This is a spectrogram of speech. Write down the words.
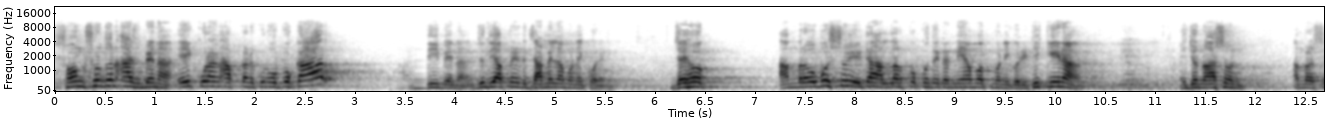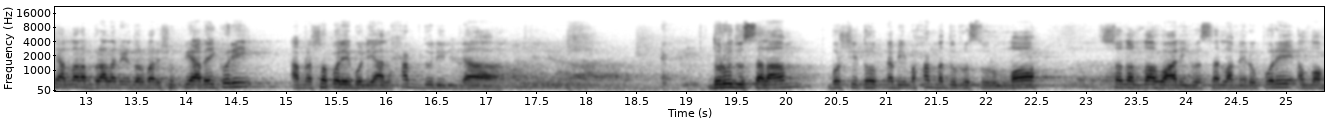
সংশোধন আসবে না। এই কোরআন আপনার কোনো উপকার দিবে না। যদি আপনি এটা জামেলা মনে করেন। যাই হোক, আমরা অবশ্যই এটা আল্লাহর পক্ষ থেকে একটা নিয়ামত মনে করি, ঠিক কি না এই জন্য আসুন, আমরা সে আল্লাহ রাব্বুল আলমীর দরবারে শুক্রিয়া আদায় করি। আমরা সকলে বলি, আলহামদুলিল্লাহ। দরুদুসালাম বর্ষিত হোক নবী মোহাম্মদুর রসুল্লাহ সাল্লাহ আলী ওসাল্লামের উপরে। আল্লাহ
